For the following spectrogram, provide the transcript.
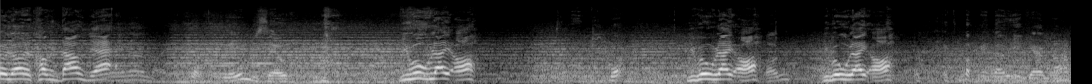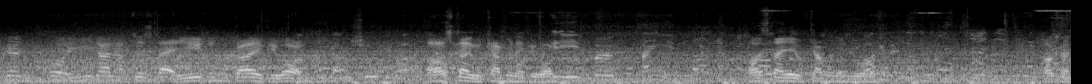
Still low coming down yet. You yourself. You will later. What? You will later. Pardon? You will later. Fucking know you can, I man. can, well, you don't have to stay. You can go if you want. You're going short, you know. I'll stay with Cameron if you want. It is burnt banging. I'll stay with Cameron if you want. give it another Okay.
